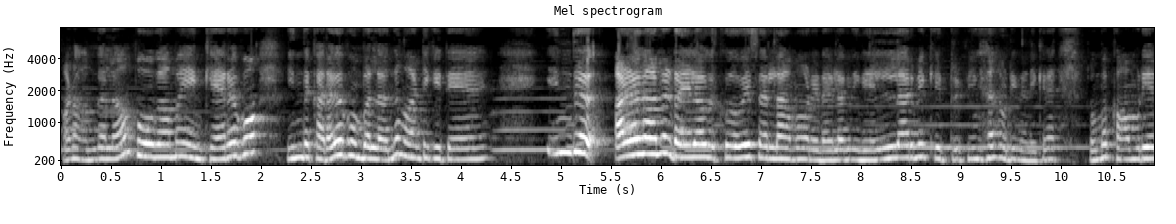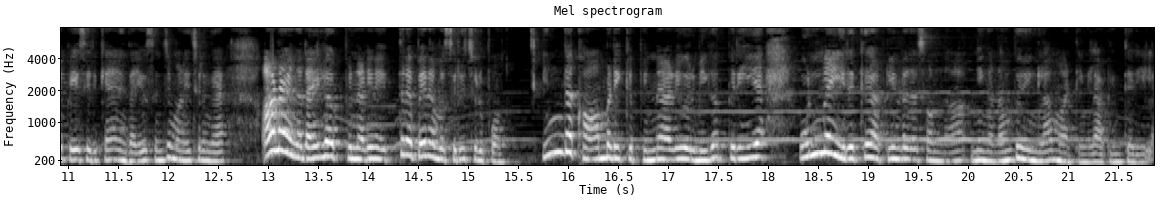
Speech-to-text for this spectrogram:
ஆனா அங்கெல்லாம் போகாம என் கரகம் இந்த கரக கும்பல்ல வந்து மாட்டிக்கிட்டேன். இந்த அழகான டைலாக் கோவே சரலாமாவோட டைலாக் நீங்கள் எல்லாருமே கேட்டிருப்பீங்க அப்படின்னு நினைக்கிறேன். ரொம்ப காமெடியாக பேசியிருக்கேன். எனக்கு தயவு செஞ்சு மன்னிச்சிருங்க ஆனால் இந்த டைலாக் பின்னாடி நான் இத்தனை பேர் நம்ம சிரிச்சிருப்போம். இந்த காமெடிக்கு பின்னாடி ஒரு மிகப்பெரிய உண்மை இருக்குது அப்படின்றத சொன்னால் நீங்கள் நம்புவீங்களா மாட்டீங்களா அப்படின்னு தெரியல.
